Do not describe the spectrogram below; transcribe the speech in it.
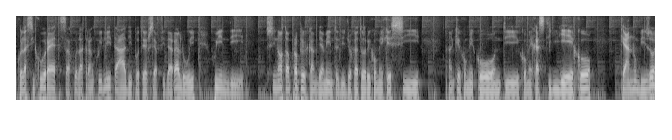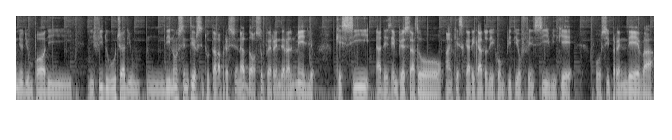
quella sicurezza, quella tranquillità di potersi affidare a lui, quindi si nota proprio il cambiamento di giocatori come Chessy, anche come Conti, come Castiglieco, che hanno bisogno di un po' di, di fiducia, di, un, di, non sentirsi tutta la pressione addosso per rendere al meglio. Che sì, ad esempio, è stato anche scaricato dei compiti offensivi che o si prendeva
